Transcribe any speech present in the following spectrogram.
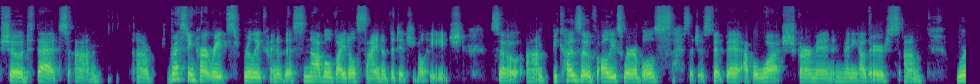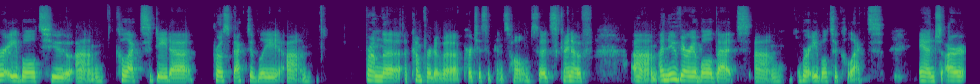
showed that um, uh, resting heart rate's really kind of this novel vital sign of the digital age. So, um, because of all these wearables, such as Fitbit, Apple Watch, Garmin, and many others, um, we're able to um, collect data prospectively um, from the comfort of a participant's home. So, it's kind of um, a new variable that um, we're able to collect and our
